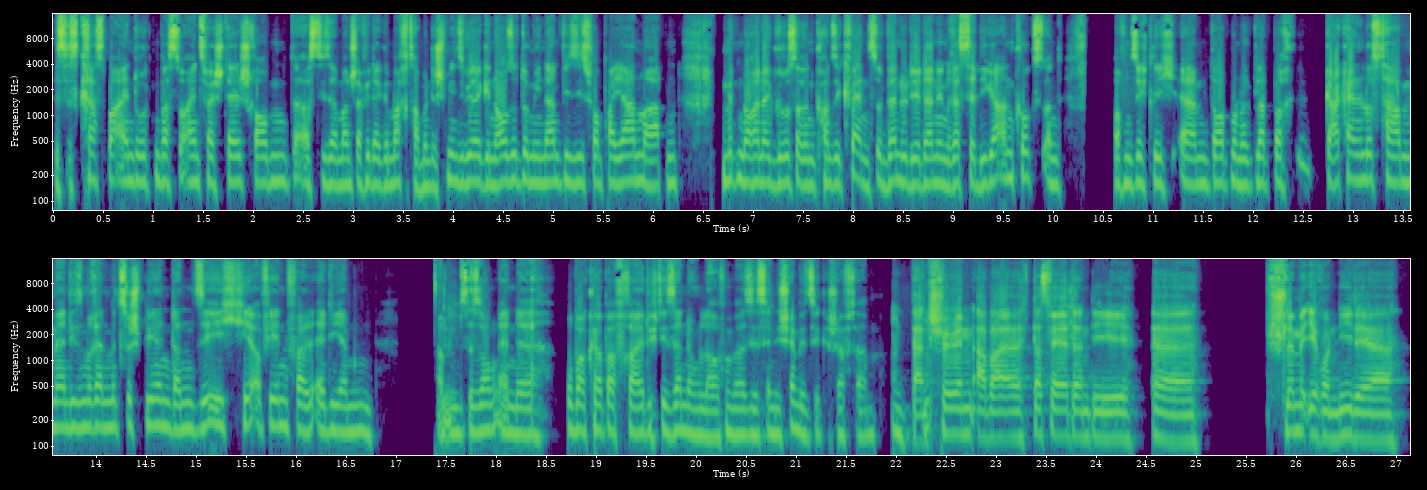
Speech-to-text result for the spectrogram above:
es ist krass beeindruckend, was so ein, zwei Stellschrauben aus dieser Mannschaft wieder gemacht haben. Und das spielen sie wieder genauso dominant, wie sie es vor ein paar Jahren mal hatten, mit noch einer größeren Konsequenz. Und wenn du dir dann den Rest der Liga anguckst und offensichtlich ähm, Dortmund und Gladbach gar keine Lust haben, mehr in diesem Rennen mitzuspielen, dann sehe ich hier auf jeden Fall Eddie am, am Saisonende oberkörperfrei durch die Sendung laufen, weil sie es in die Champions League geschafft haben. Und dann schön, aber das wäre dann die äh, schlimme Ironie der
